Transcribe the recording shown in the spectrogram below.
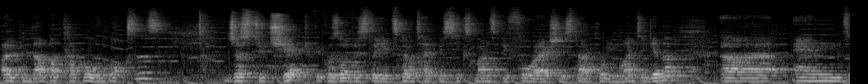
opened up a couple of boxes just to check because obviously it's going to take me six months before I actually start putting mine together. Uh, and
